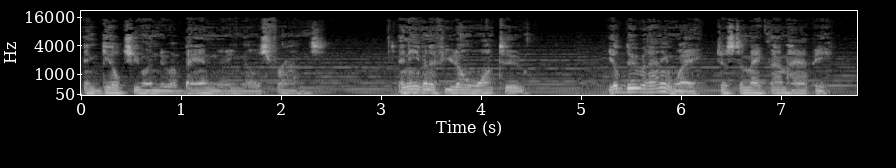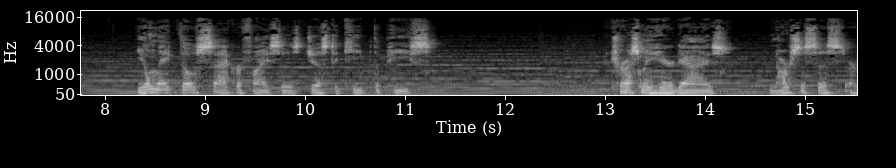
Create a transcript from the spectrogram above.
and guilt you into abandoning those friends. And even if you don't want to, you'll do it anyway just to make them happy. You'll make those sacrifices just to keep the peace. Trust me here, guys. Narcissists are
